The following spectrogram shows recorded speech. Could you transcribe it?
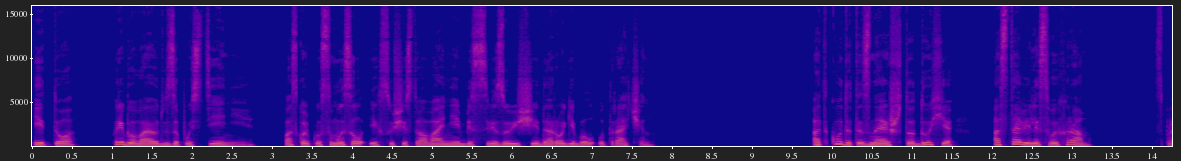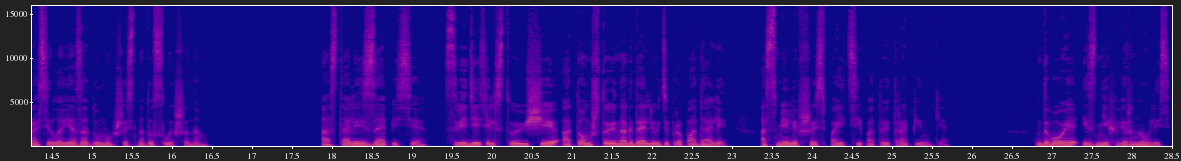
и то пребывают в запустении, поскольку смысл их существования без связующей дороги был утрачен. «Откуда ты знаешь, что духи оставили свой храм?» — спросила я, задумавшись над услышанным. Остались записи, свидетельствующие о том, что иногда люди пропадали, осмелившись пойти по той тропинке. Двое из них вернулись,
